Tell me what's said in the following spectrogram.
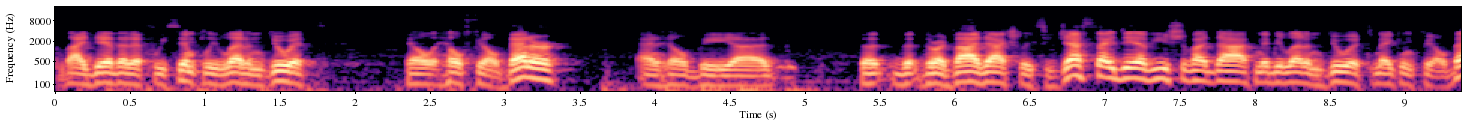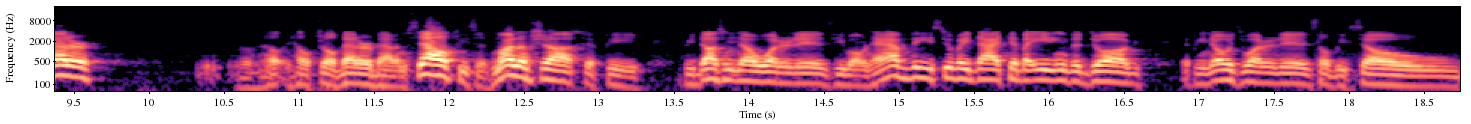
the idea that if we simply let him do it, he'll he'll feel better, and he'll be. Uh, the, the, the actually suggests the idea of hadas. Maybe let him do it to make him feel better. He'll, he'll, feel better about himself. He says manavshach. If he if he doesn't know what it is, he won't have the yisuve daite by eating the dog. If he knows what it is, he'll be so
